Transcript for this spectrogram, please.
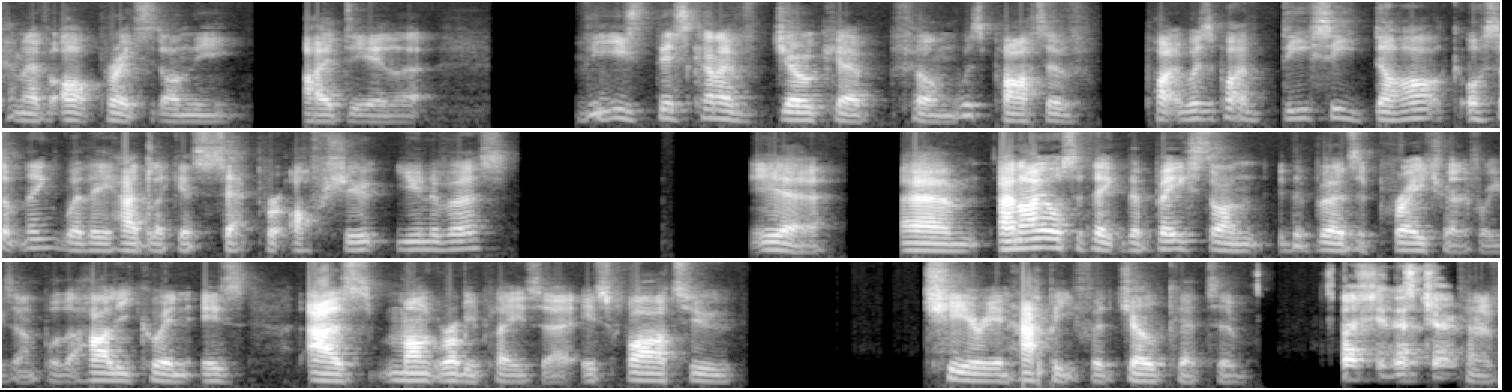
kind of operated on the idea that these this kind of Joker film was part of part was it part of DC Dark or something where they had like a separate offshoot universe. Yeah. Um, and I also think that based on the Birds of Prey trailer, for example, that Harley Quinn is, as Margot Robbie plays her, is far too cheery and happy for Joker to Especially this Joker. kind of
